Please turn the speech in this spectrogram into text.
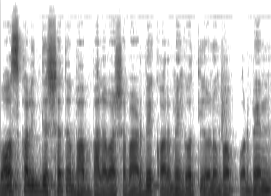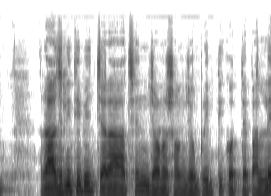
বস কলিকদের সাথে ভাব ভালোবাসা বাড়বে, কর্মে গতি অনুভব করবেন। রাজনীতিবিদ যারা আছেন, জনসংযোগ বৃদ্ধি করতে পারলে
